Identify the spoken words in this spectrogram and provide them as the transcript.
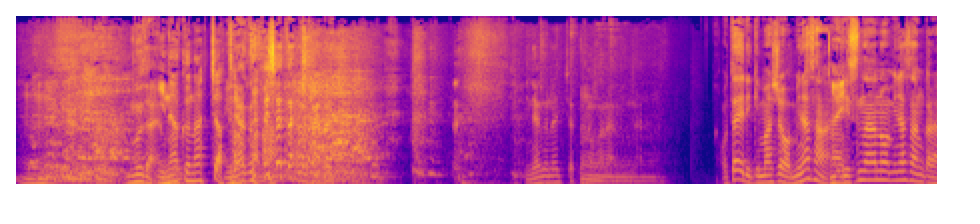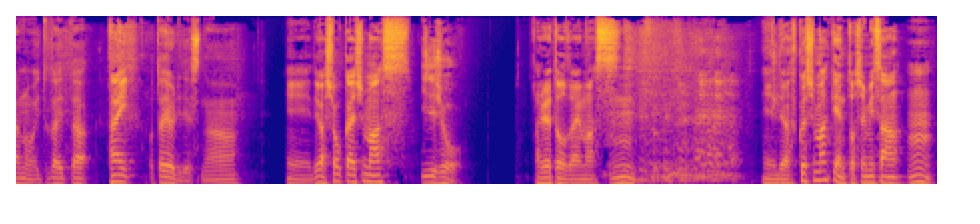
無だよ。いなくなっちゃったのかな。いなくなっちゃったのかな。いなくなっちゃったのかな、みんな。お便り行きましょう。皆さん、リスナーの皆さんからのいただいた、はい。お便りですな。えー、では紹介します。いいでしょう。ありがとうございます。うん。えー、では、福島県としみさん。うん。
